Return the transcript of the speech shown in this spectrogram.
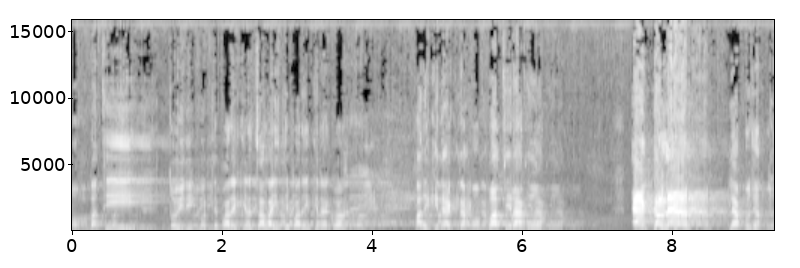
মোমবাতি তৈরি করতে পারে কিনা, জ্বালাইতে পারে কিনা পারে কিনা একটা মোমবাতির আগুন? একটা ল্যাম্প ল্যাম্প বুঝেন তো?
